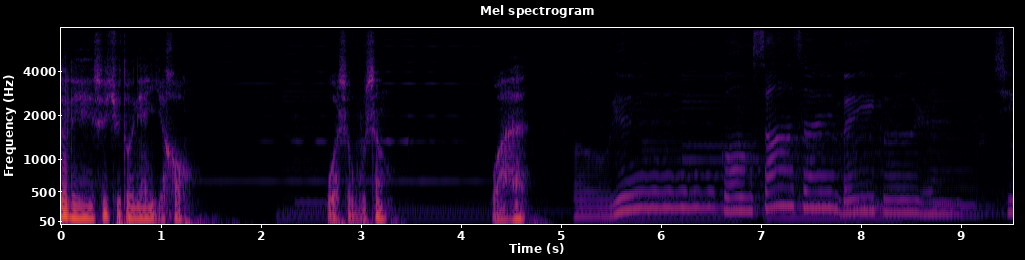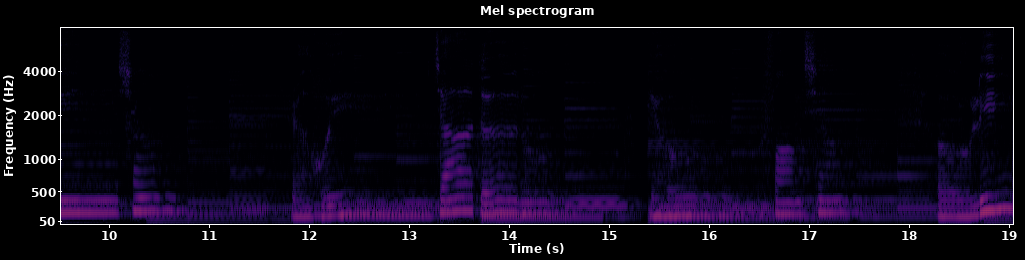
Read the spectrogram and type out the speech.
这里是许多年以后，我是无声，晚安。哦，月光洒在每个人心上，让回家的路有方向。哦，离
